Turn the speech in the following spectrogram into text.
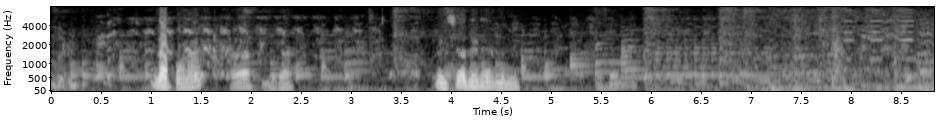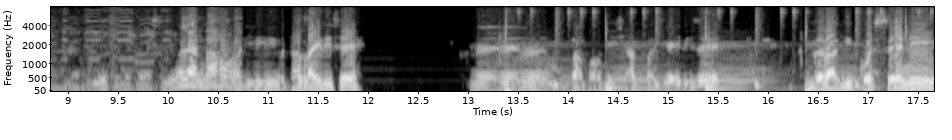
ના પોણા. હા બધા પૈસા દડ્યા મને ના મોટા શાકભાજી આવી છે. ગરાગી કોઈ છે નહીં.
